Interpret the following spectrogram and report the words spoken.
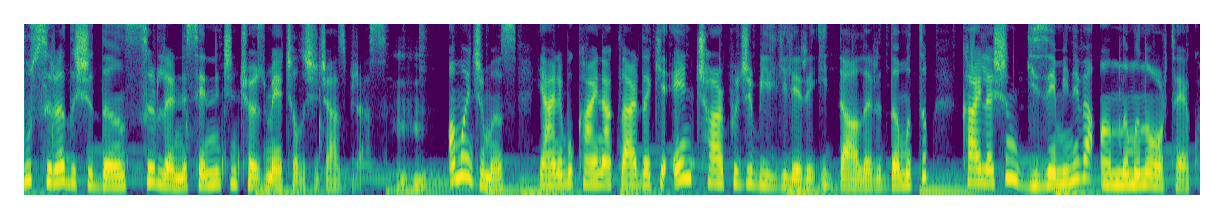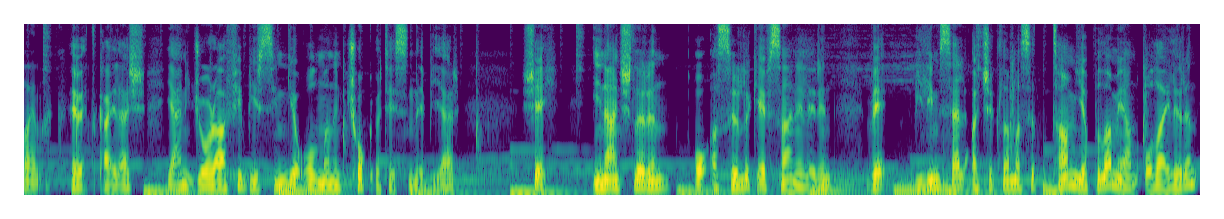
bu sıra dışı dağın sırlarını senin için çözmeye çalışacağız biraz. Hı hı. Amacımız yani bu kaynaklardaki en çarpıcı bilgileri, iddiaları damıtıp Kaylaş'ın gizemini ve anlamını ortaya koymak. Evet Kaylaş yani coğrafi bir simge olmanın çok ötesinde bir yer. Şey, inançların, o asırlık efsanelerin ve bilimsel açıklaması tam yapılamayan olayların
